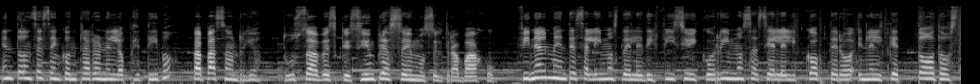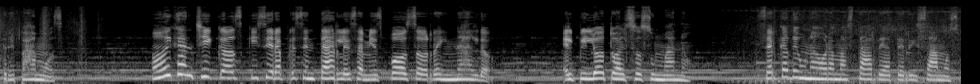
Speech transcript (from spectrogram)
Entonces, ¿encontraron el objetivo? Papá sonrió. Tú sabes que siempre hacemos el trabajo. Finalmente salimos del edificio y corrimos hacia el helicóptero en el que todos trepamos. Oigan chicos, quisiera presentarles a mi esposo, Reinaldo. El piloto alzó su mano. Cerca de una hora más tarde aterrizamos,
